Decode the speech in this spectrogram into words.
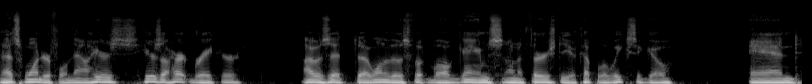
That's wonderful. Now here's here's a heartbreaker. I was at uh, one of those football games on a Thursday a couple of weeks ago, and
